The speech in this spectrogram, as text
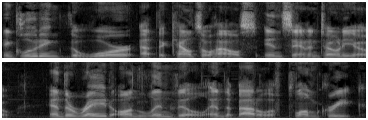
including the war at the Council House in San Antonio and the raid on Linnville and the Battle of Plum Creek.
